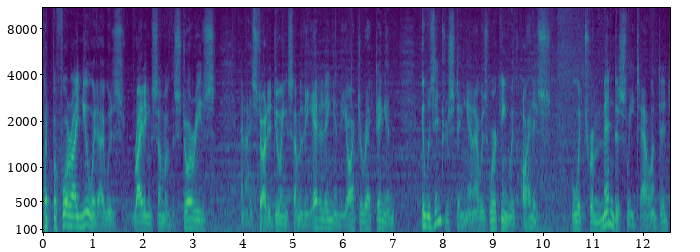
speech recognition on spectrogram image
But before I knew it, I was writing some of the stories, and I started doing some of the editing and the art directing, and it was interesting. And I was working with artists who were tremendously talented,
